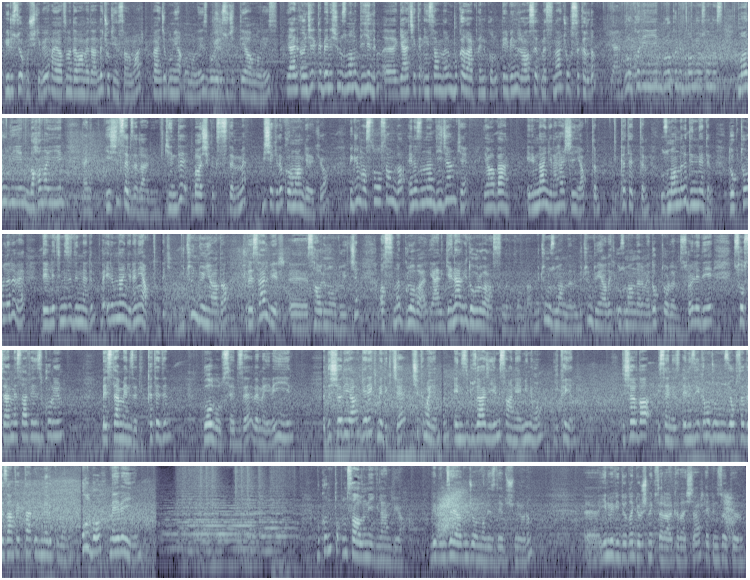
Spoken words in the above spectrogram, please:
virüs yokmuş gibi hayatına devam eden de çok insan var. Bence bunu yapmamalıyız. Bu virüsü ciddiye almalıyız. Yani öncelikle ben işin uzmanı değilim. Ee, gerçekten insanların bu kadar panik olup birbirini rahatsız etmesinden çok sıkıldım. Yani brokoli yiyin, brokoli bulamıyorsanız marul yiyin, lahana yiyin. Yani yeşil sebzeler yiyin. Kendi bağışıklık sistemimi bir şekilde korumam gerekiyor. Bir gün hasta olsam da en azından diyeceğim ki ya ben elimden gelen her şeyi yaptım, dikkat ettim, uzmanları dinledim, doktorları ve devletimizi dinledim ve elimden geleni yaptım. Bütün dünyada küresel bir e, salgın olduğu için aslında global yani genel bir doğru var aslında bu konuda. Bütün uzmanların, bütün dünyadaki uzmanların ve doktorların söylediği sosyal mesafenizi koruyun, beslenmenize dikkat edin, bol bol sebze ve meyve yiyin, Dışarıya gerekmedikçe çıkmayın. Elinizi güzelce 20 saniye minimum yıkayın. Dışarıda iseniz, elinizi yıkama durumunuz yoksa dezenfektan ürünleri kullanın. Bol bol meyve yiyin. Bu konu toplum sağlığını ilgilendiriyor. Birbirimize yardımcı olmalıyız diye düşünüyorum. Ee, yeni bir videoda görüşmek üzere arkadaşlar. Hepinizi öpüyorum.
